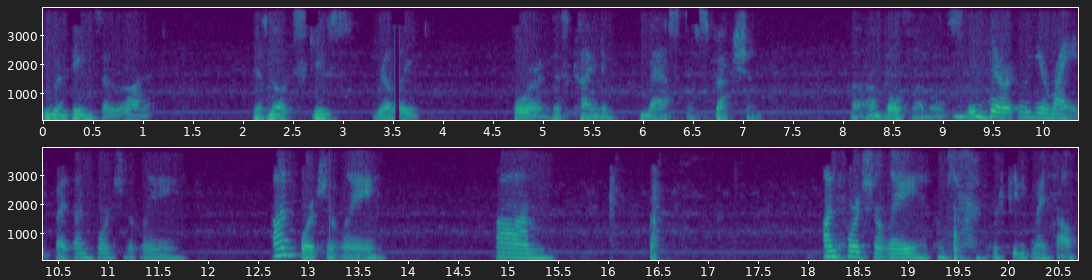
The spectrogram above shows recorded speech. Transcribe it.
human beings that are on it. There's no excuse really for this kind of mass destruction on both levels. There, you're right, but unfortunately, unfortunately, um, unfortunately, I'm sorry, repeating myself,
